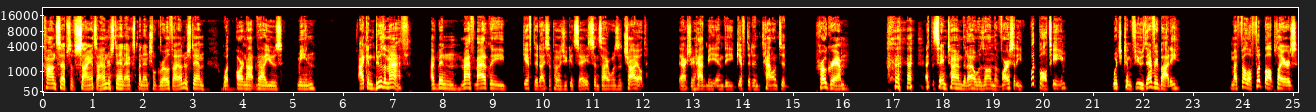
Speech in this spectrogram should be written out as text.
concepts of science. I understand exponential growth. I understand what R naught values mean. I can do the math. I've been mathematically gifted, I suppose you could say, since I was a child. They actually had me in the gifted and talented program at the same time that I was on the varsity football team, which confused everybody. My fellow football players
